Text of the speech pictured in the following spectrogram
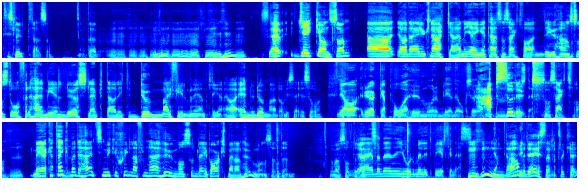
till slutet alltså. Vänta. Så här, Jake Johnson. Eh, ja, det är ju knarkaren i gänget här som sagt var. Det är ju han som står för det här mer lössläppta och lite dumma i filmen egentligen. Ja, ännu dummare då vi säger så. Ja, röka på humor blev det också. Ja. Mm, Absolut, det. som sagt var. Men jag kan tänka mig att det här är inte så mycket skillnad från den här humorn som det är i baksmällan-humorn. Så att, om jag har förstått det Nej, rätt. men den är gjord med lite mer finess. Mhm, där har vi det istället, okej.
